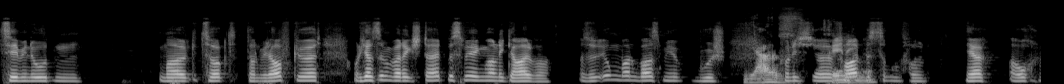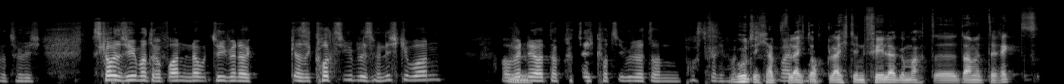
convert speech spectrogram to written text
zehn Minuten mal gezockt, dann wieder aufgehört und ich habe es immer weiter gestaltet, bis mir irgendwann egal war. Also irgendwann war es mir wurscht. Ja, das Konnte ich äh, Training, fahren ne? bis zum Umfallen. Ja, auch natürlich. Es kommt natürlich immer drauf an, natürlich, wenn der also kotzübel ist mir nicht geworden. Aber hm. wenn der halt noch tatsächlich kotzübel wird, dann brauchst du gar nicht mehr. Gut, ich habe vielleicht auch gleich den Fehler gemacht, äh, damit direkt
